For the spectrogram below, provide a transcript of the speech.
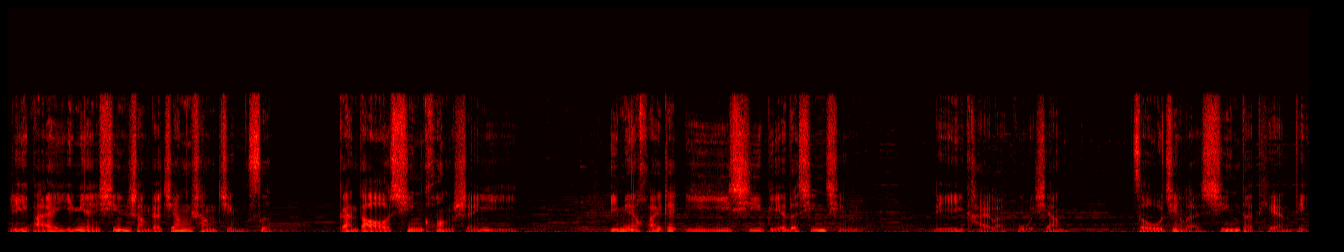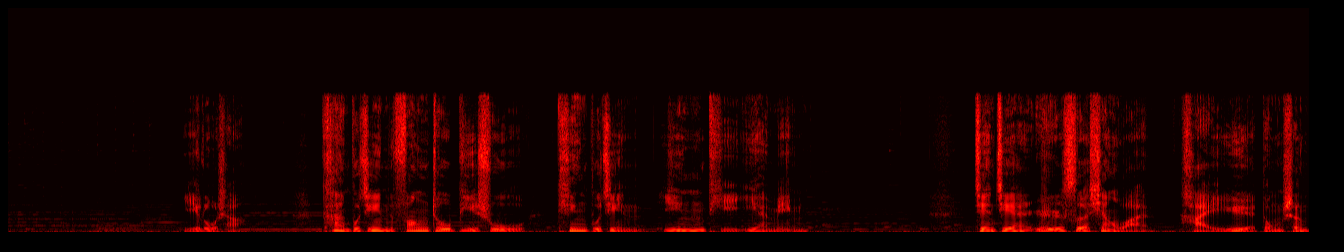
李白一面欣赏着江上景色。感到心旷神怡，一面怀着依依惜别的心情，离开了故乡，走进了新的天地。一路上，看不尽方舟碧树，听不尽莺啼燕鸣。渐渐日色向晚，海月东升，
